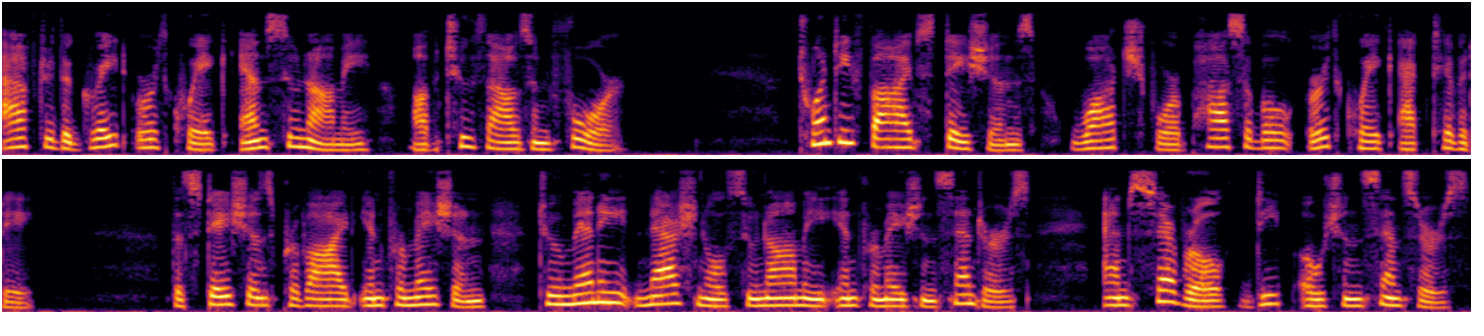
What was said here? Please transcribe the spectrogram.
after the great earthquake and tsunami of 2004. 25 stations watch for possible earthquake activity the stations provide information to many national tsunami information centers and several deep ocean sensors.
